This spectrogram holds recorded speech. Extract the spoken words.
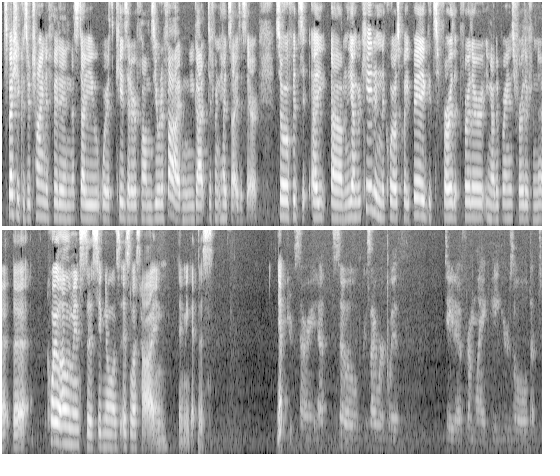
especially because they're trying to fit in a study with kids that are from zero to five, and you got different head sizes there. So if it's a um, younger kid and the coil is quite big, it's further, further, you know, the brain is further from the, the coil elements, the signal is, is less high, and then we get this. Yep. Sorry, uh, so, cause I work with data from like eight years old up to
